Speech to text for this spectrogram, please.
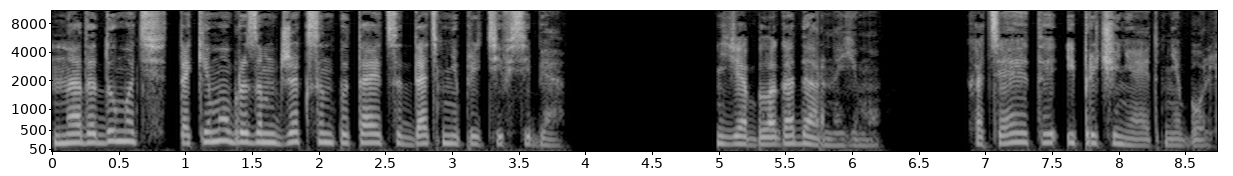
Надо думать, таким образом Джексон пытается дать мне прийти в себя. Я благодарна ему, хотя это и причиняет мне боль.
